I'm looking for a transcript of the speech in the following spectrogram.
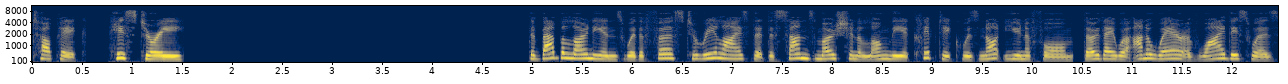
Topic: History The Babylonians were the first to realize that the Sun's motion along the ecliptic was not uniform, though they were unaware of why this was.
